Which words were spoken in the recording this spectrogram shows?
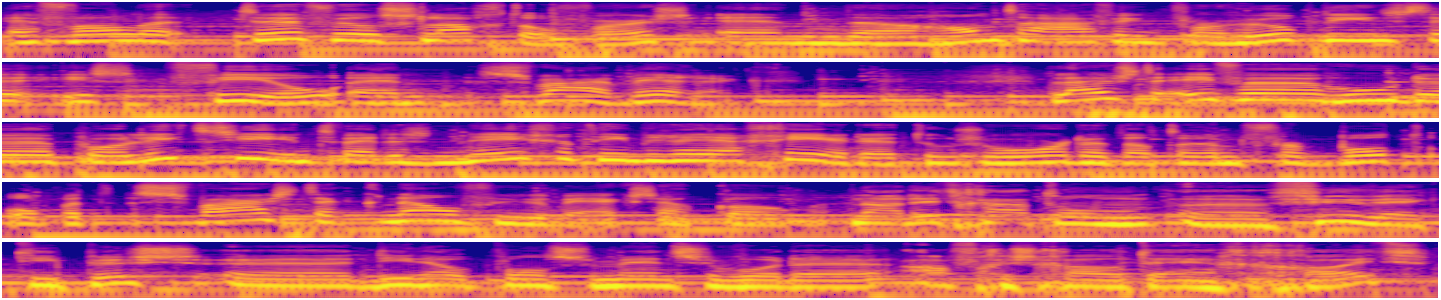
Er vallen te veel slachtoffers en de handhaving voor hulpdiensten is veel en zwaar werk. Luister even hoe de politie in 2019 reageerde toen ze hoorden dat er een verbod op het zwaarste knalvuurwerk zou komen. Nou, dit gaat om uh, vuurwerktypes uh, die op onze mensen worden afgeschoten en gegooid.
